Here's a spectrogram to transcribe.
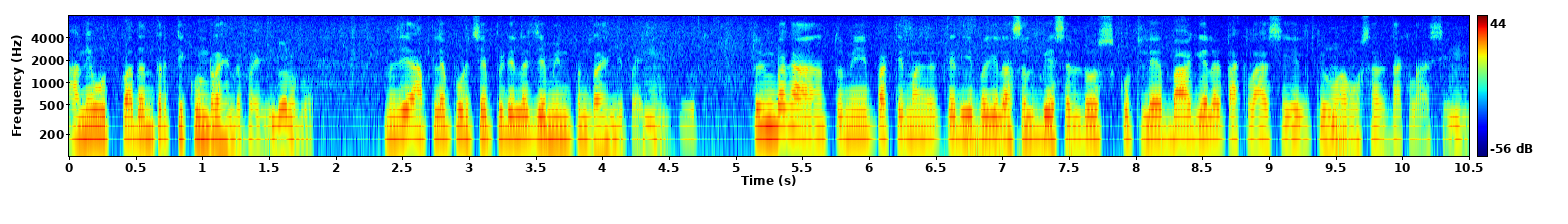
आणि उत्पादन तर टिकून राहिलं पाहिजे बरोबर म्हणजे आपल्या पुढच्या पिढीला जमीन पण राहिली पाहिजे हं. तुम्ही बघा तुम्ही पाठीमागे कधी बघितलं असेल बेसल डोस कुठल्या बागेला टाकला असेल किंवा उसाला टाकला असेल हं.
